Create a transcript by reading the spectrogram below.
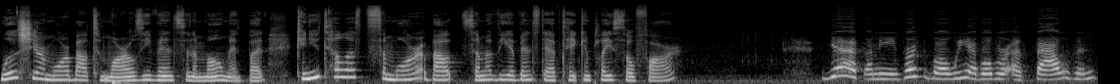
We'll share more about tomorrow's events in a moment, but can you tell us some more about some of the events that have taken place so far? Yes, I mean, first of all, we have over a thousand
